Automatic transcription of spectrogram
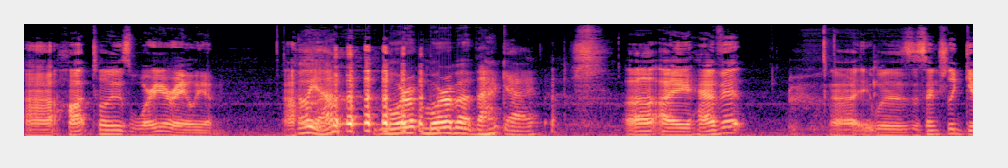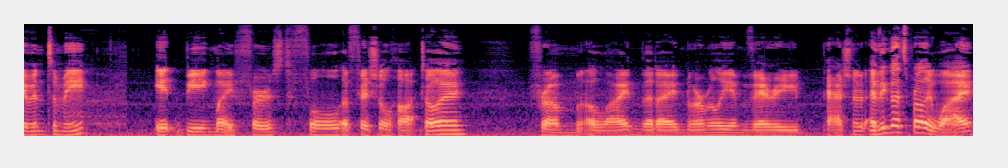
Uh, Hot Toys Warrior Alien. Uh, Oh yeah, more more about that guy. Uh, I have it. Uh, it was essentially given to me. It being my first full official hot toy from a line that I normally am very passionate. I think that's probably why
